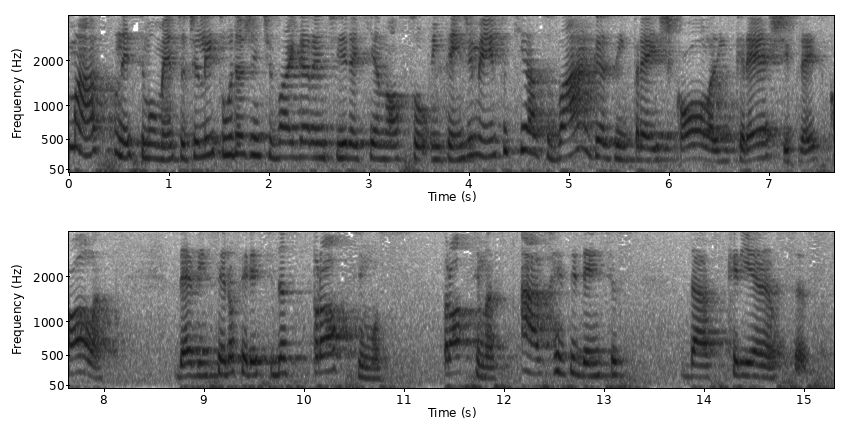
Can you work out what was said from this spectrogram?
Mas, nesse momento de leitura, a gente vai garantir aqui a nosso entendimento que as vagas em pré-escola, em creche e pré-escola, devem ser oferecidas próximos próximas às residências das crianças.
